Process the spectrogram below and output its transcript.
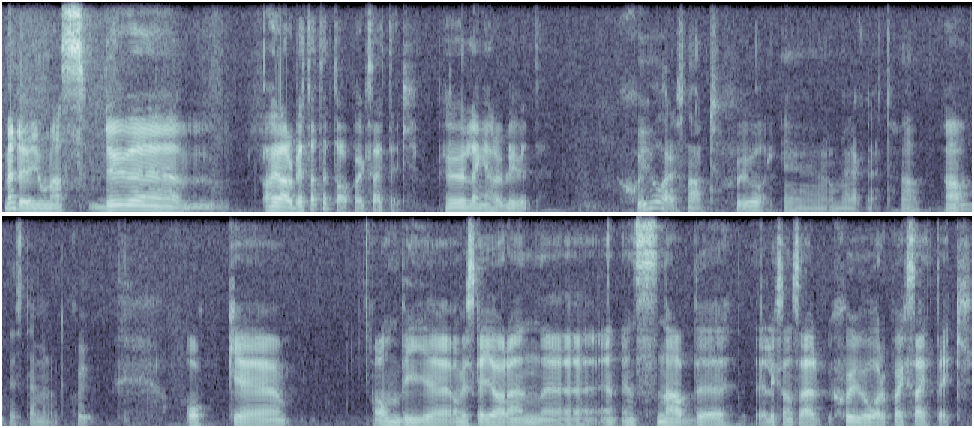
Men du Jonas, du eh, har ju arbetat ett tag på Excitec. Hur länge har det blivit? Sju år snart, Sju år? eh, om jag räknar rätt. Ja, Ja. det stämmer nog. Sju. Och eh, om, vi, eh, om vi ska göra en, en, en snabb, liksom så här, sju år på Excitec.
